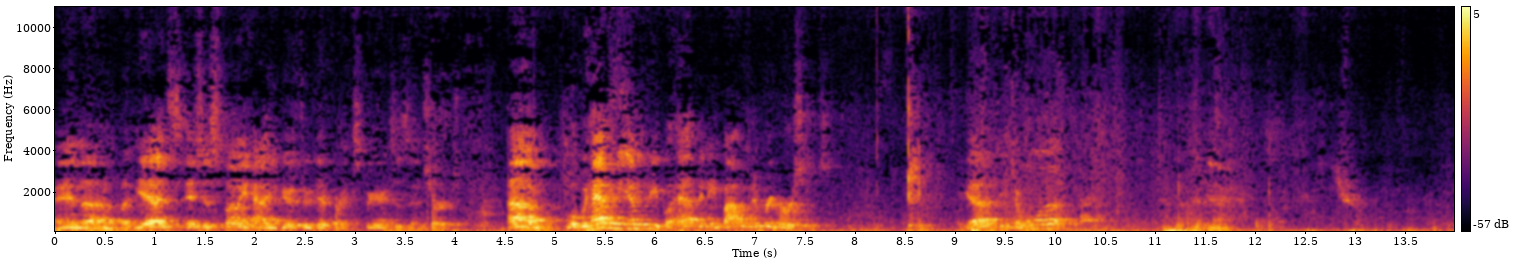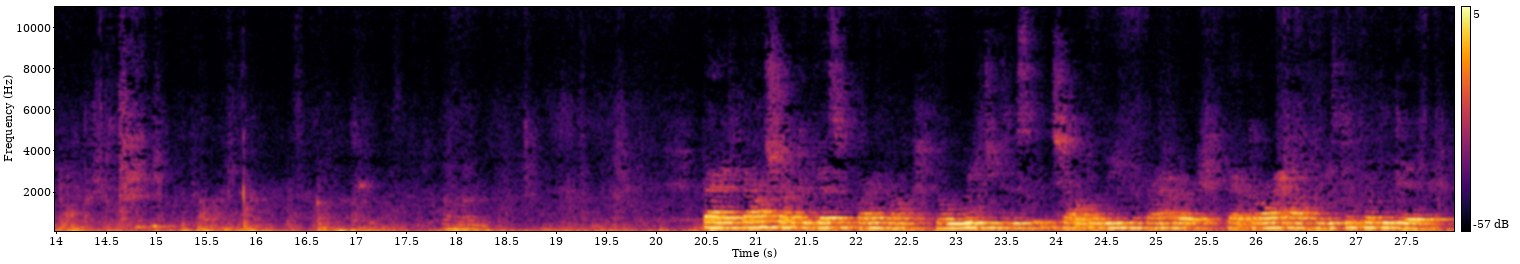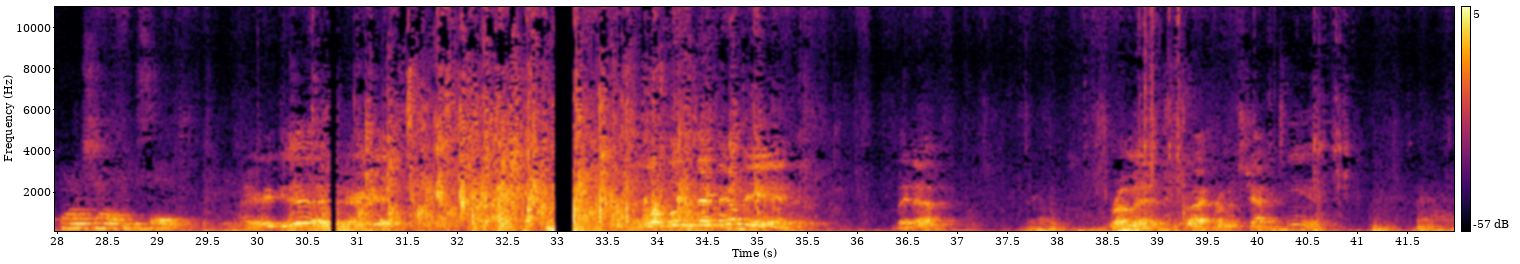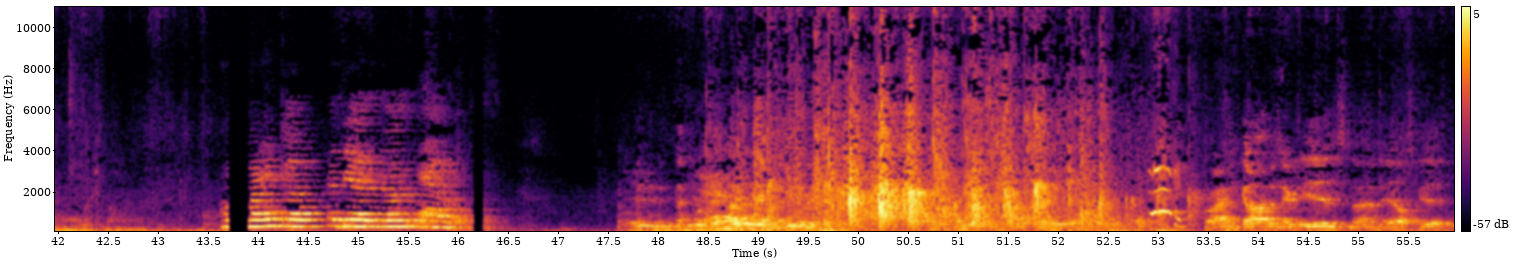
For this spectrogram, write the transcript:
and uh, but yeah, it's it's just funny how you go through different experiences in church. Um, well, we have any young people have any Bible memory verses? We got a few. Come on up. That if thou shalt confess with thy mouth the Lord Jesus, shalt believe in thy heart that God hath raised him from the dead, thou shalt be saved. Very good. Very good. And what book is that found in? They know? Romans. That's right. Romans chapter 10. Michael, and God and there is none else. Good.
